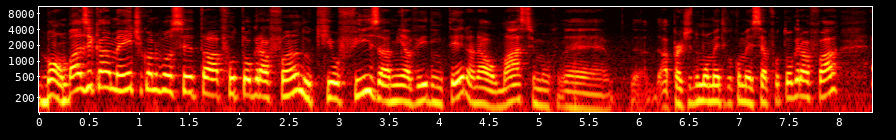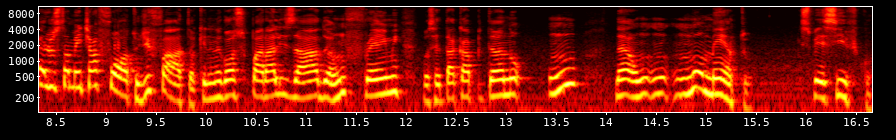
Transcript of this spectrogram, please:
Bom, basicamente quando você está fotografando, que eu fiz a minha vida inteira, né, o máximo, é, a partir do momento que eu comecei a fotografar, é justamente a foto, de fato, aquele negócio paralisado, é um frame, você está captando um, né, um, um momento, específico,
